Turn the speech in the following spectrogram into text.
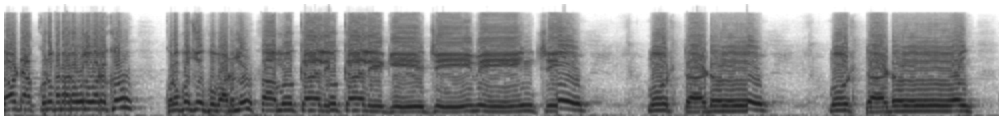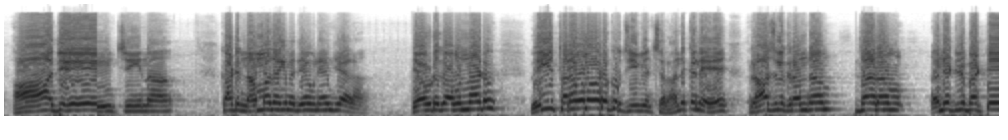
కాబట్టి ఆ కృపరముల వరకు కృపచూపు వాడులు తాము కలి కలిగి జీవించి ముట్టడు ముట్టడు ఆదేశించిన. కాబట్టి నమ్మదగిన దేవుడు ఏం చేయాలా? దేవుడుగా ఉన్నాడు. వెయ్యి తరముల వరకు జీవించాలి. అందుకనే రాజుల గ్రంథం విధానం అన్నిటిని బట్టి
